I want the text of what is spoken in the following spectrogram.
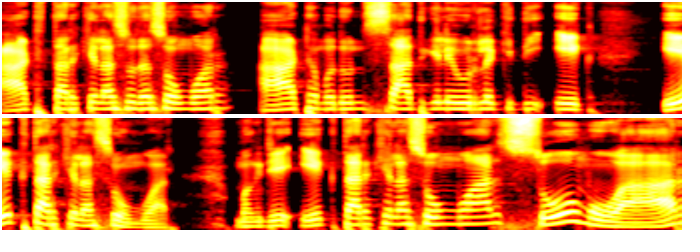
आठ तारखेला सुद्धा सोमवार आठमधून सात गेले उरलं किती? एक. एक तारखेला सोमवार. मग जे एक तारखेला सोमवार सोमवार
